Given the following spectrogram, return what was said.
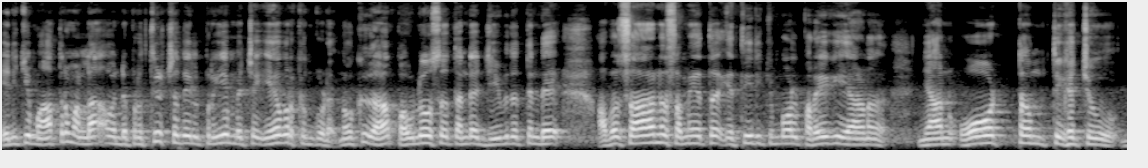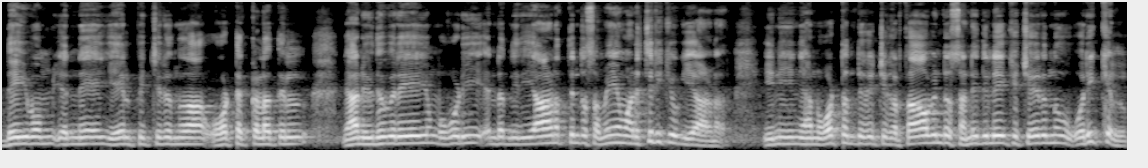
എനിക്ക് മാത്രമല്ല അവന്റെ പ്രത്യക്ഷതയിൽ പ്രിയം വെച്ച ഏവർക്കും കൂടെ. നോക്കുക പൗലോസ് തന്റെ ജീവിതത്തിന്റെ അവസാന സമയത്ത് എത്തിയിരിക്കുമ്പോൾ പറയുകയാണ് ഞാൻ ഓട്ടം തികച്ചു. ദൈവം എന്നെ ഏൽപ്പിച്ചിരുന്ന ഓട്ടക്കളത്തിൽ ഞാൻ ഇതുവരെയും ഓടി എന്റെ നിര്യാണത്തിന്റെ സമയം അടുത്തിരിക്കുകയാണ് ഇനി ഞാൻ ഓട്ടം തികച്ച് കർത്താവിന്റെ സന്നിധിയിലേക്ക് ചേരുന്നു. ഒരിക്കൽ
